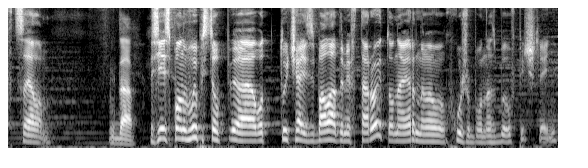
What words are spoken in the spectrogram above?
в целом. Да. То есть, если бы он выпустил э, вот ту часть с балладами второй, то, наверное, хуже бы у нас было впечатление.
